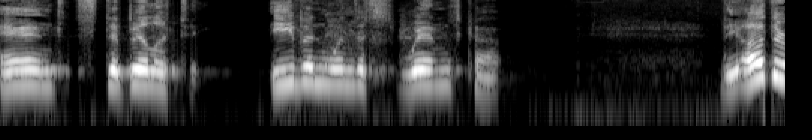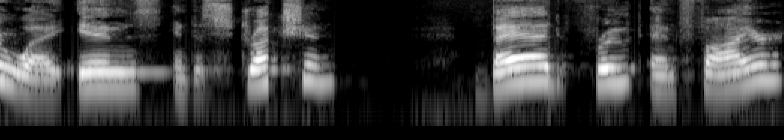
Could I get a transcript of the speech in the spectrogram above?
and stability, even when the winds come. The other way ends in destruction, bad fruit and fire,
